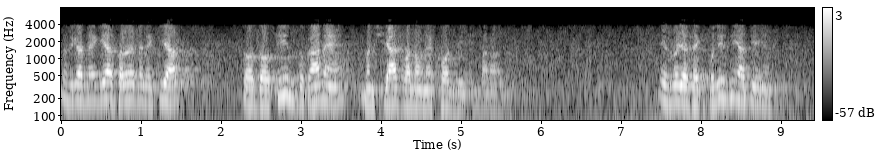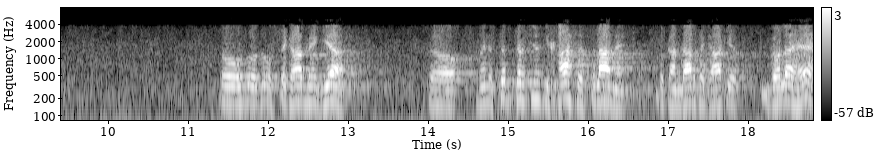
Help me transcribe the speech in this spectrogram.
کہا، میں گیا سروے میں نے کیا۔ تو دو تین دکانیں منشیات والوں نے کھول دی تھی بارہ اس وجہ سے کہ پولیس نہیں آتی ہے تو اس سے کہا، میں گیا۔ تو میں نے سب چرچیوں کی خاص اصطلاح میں دکاندار سے کہا کہ گولا ہے۔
